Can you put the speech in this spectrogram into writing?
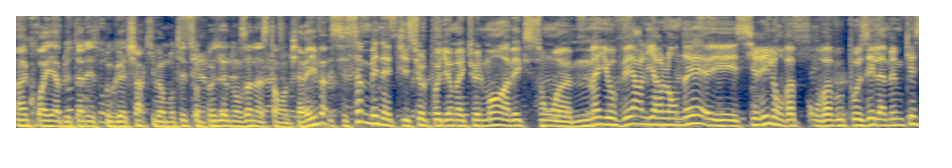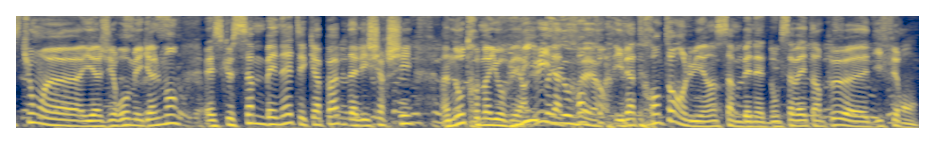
Incroyable, Tadej Pogacar qui va monter sur le podium dans un instant. Pierre-Yves C'est Sam Bennett qui est sur le podium actuellement avec son euh, maillot vert, l'Irlandais. Et Cyril, on va, on va vous poser la même question euh, et à Jérôme également. Est-ce que Sam Bennett est capable d'aller chercher un autre maillot vert? Oui, Lui, il a, maillot 30 vert. ans, il a 30 ans, lui, hein, Sam Bennett. Donc ça va être un peu euh, différent.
